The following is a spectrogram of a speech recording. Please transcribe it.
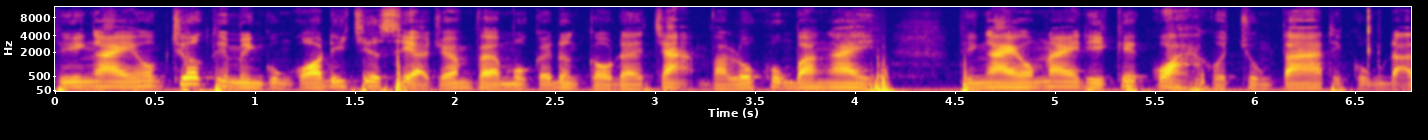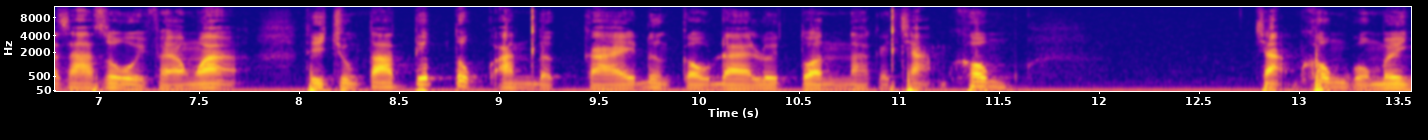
thì ngày hôm trước thì mình cũng có đi chia sẻ cho em về một cái đường cầu đề chạm và lô khung 3 ngày. Thì ngày hôm nay thì kết quả của chúng ta thì cũng đã ra rồi phải không ạ? Thì chúng ta tiếp tục ăn được cái đường cầu đề lôi tuần là cái chạm không. Chạm không của mình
